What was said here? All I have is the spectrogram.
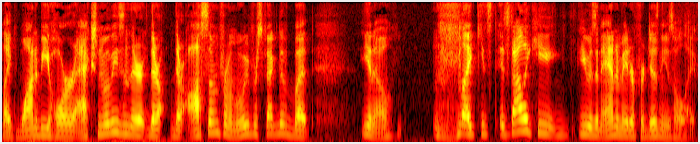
like wannabe horror action movies, and they're they're they're awesome from a movie perspective. But you know, like it's it's not like he he was an animator for Disney his whole life.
